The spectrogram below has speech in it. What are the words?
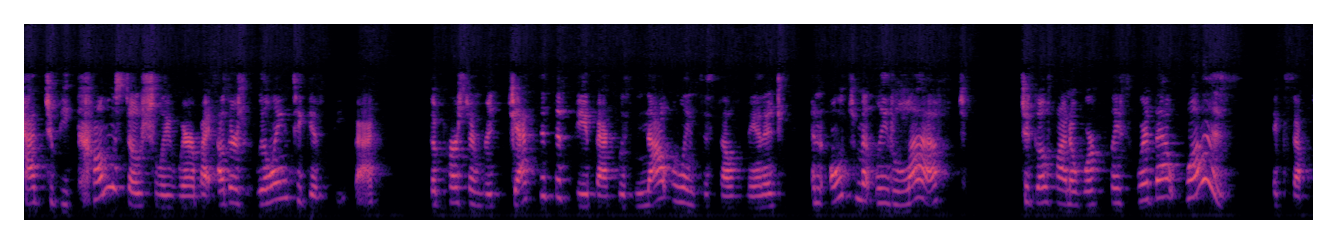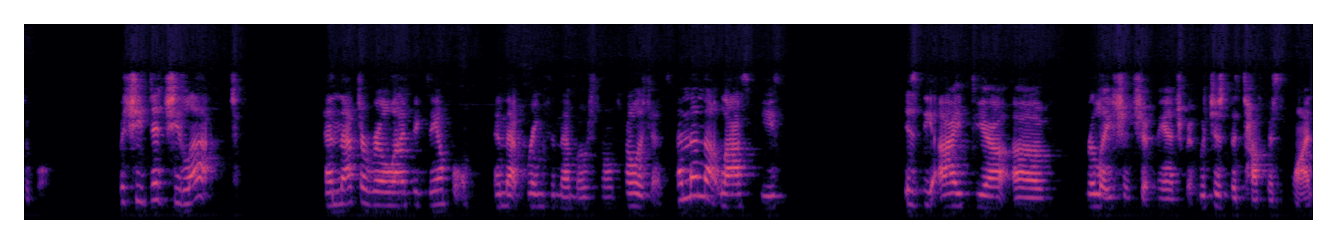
had to become socially aware by others willing to give feedback. The person rejected the feedback, was not willing to self manage, and ultimately left to go find a workplace where that was acceptable. But she did, she left. And that's a real life example. And that brings in the emotional intelligence. And then that last piece is the idea of relationship management, which is the toughest one.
